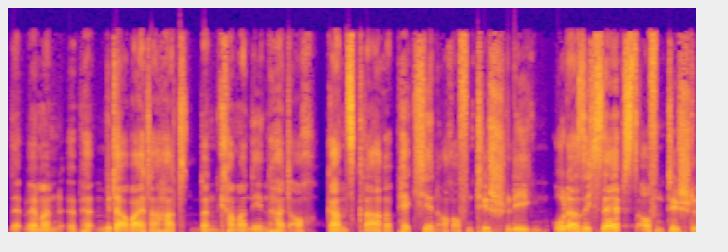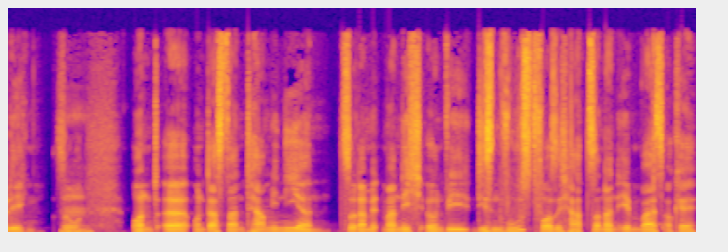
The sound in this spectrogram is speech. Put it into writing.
wenn man äh, Mitarbeiter hat, dann kann man denen halt auch ganz klare Päckchen auch auf den Tisch legen oder sich selbst auf den Tisch legen. So. Mhm. Und, äh, und das dann terminieren, so damit man nicht irgendwie diesen Wust vor sich hat, sondern eben weiß, okay,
